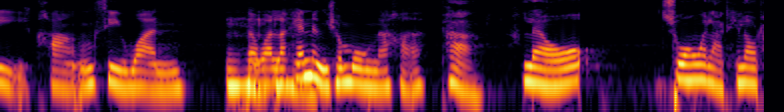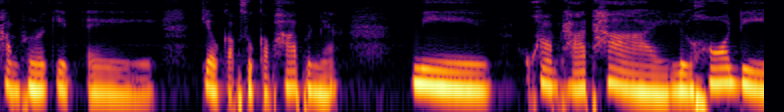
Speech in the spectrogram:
4 ครั้ง 4 วัน แต่วันละแค่ 1 ชั่วโมงนะคะ ค่ะ แล้วช่วงเวลาที่เราทำธุรกิจเอเกี่ยวกับสุขภาพตรงเนี้ยมีความท้าทายหรือข้อดี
